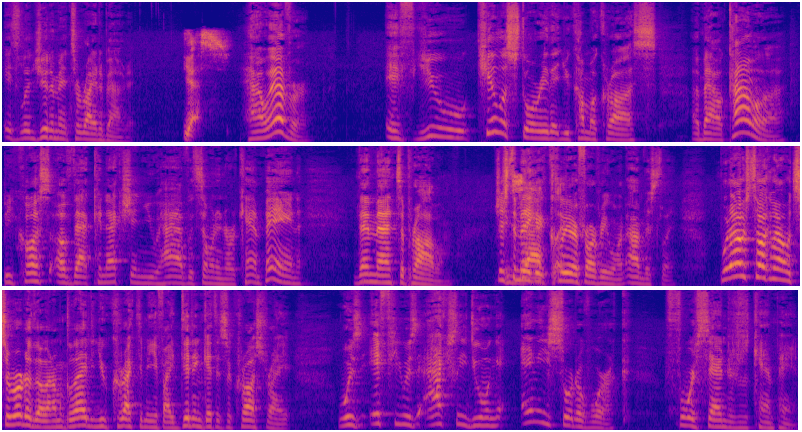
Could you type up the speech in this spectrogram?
It's legitimate to write about it. yes, However, if you kill a story that you come across about Kamala because of that connection you have with someone in her campaign, then that's a problem. Just to make it clear for everyone, obviously. What I was talking about with Sirota, though, and I'm glad you corrected me if I didn't get this across right, was if he was actually doing any sort of work for Sanders' campaign.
